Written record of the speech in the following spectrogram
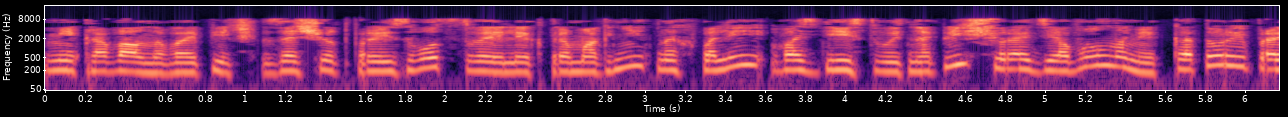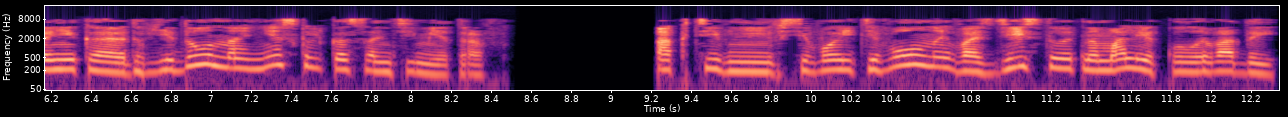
Микроволновая печь за счет производства электромагнитных полей воздействует на пищу радиоволнами, которые проникают в еду на несколько сантиметров. Активнее всего эти волны воздействуют на молекулы воды.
